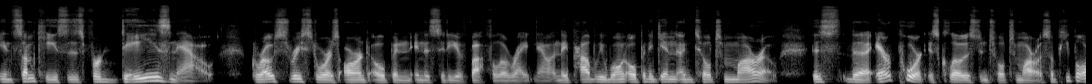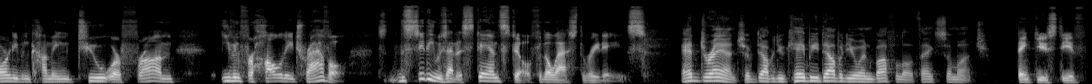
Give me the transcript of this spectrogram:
in some cases for days now. Grocery stores aren't open in the city of Buffalo right now, and they probably won't open again until tomorrow. This the airport is closed until tomorrow, so people aren't even coming to or from even for holiday travel. The city was at a standstill for the last three days. Ed Drantch of WKBW in Buffalo, thanks so much. Thank you, Steve.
